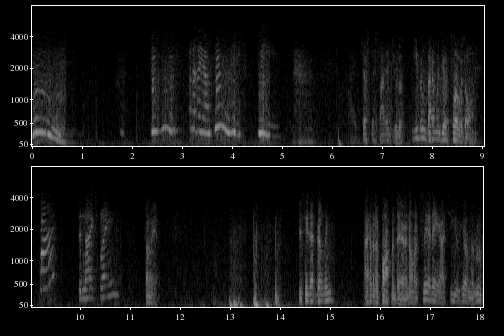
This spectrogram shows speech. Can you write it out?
Hmm. Mm-hmm. What are they um, hmm. I've just decided you look even better with your clothes on. What? Didn't I explain? Come here. You see that building? I have an apartment there, and on a clear day, I see you here on the roof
